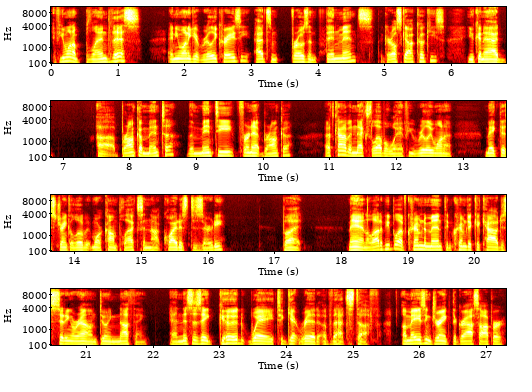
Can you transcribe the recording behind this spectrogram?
if you want to blend this, and you want to get really crazy, add some frozen thin mints, the Girl Scout cookies. You can add uh, Branca Menta, the minty Fernet Branca. That's kind of a next level way if you really want to make this drink a little bit more complex and not quite as desserty. But Man, a lot of people have creme de menthe and creme de cacao just sitting around doing nothing. And this is a good way to get rid of that stuff. Amazing drink, the Grasshopper.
